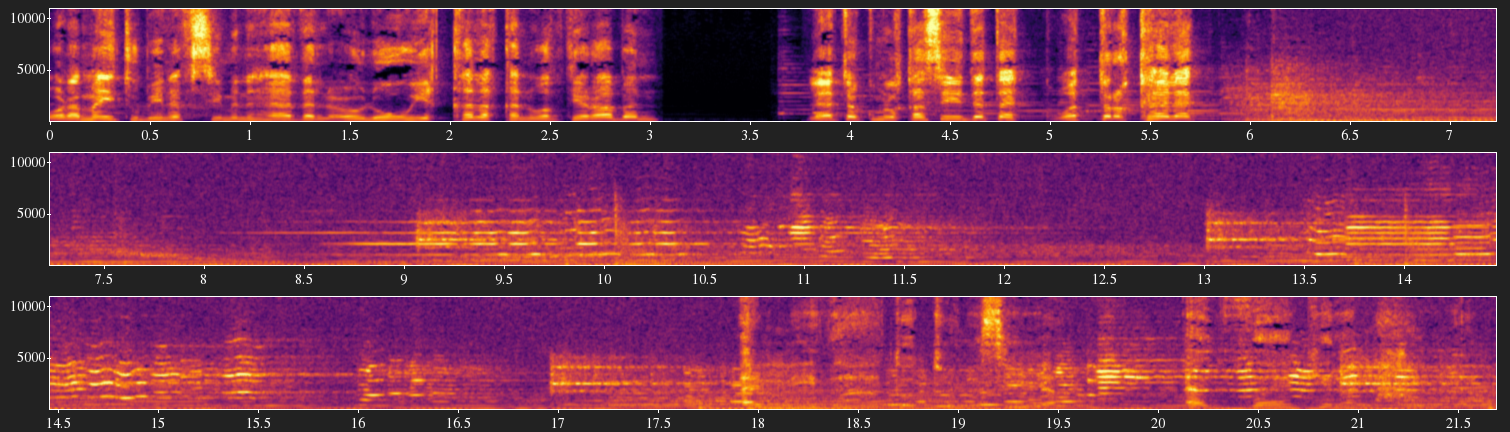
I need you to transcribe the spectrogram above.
ورميت بنفسي من هذا العلو قلقا واضطرابا؟ لا تكمل قصيدتك واتركها لك. الإذاعة التونسية الذاكرة الحية.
